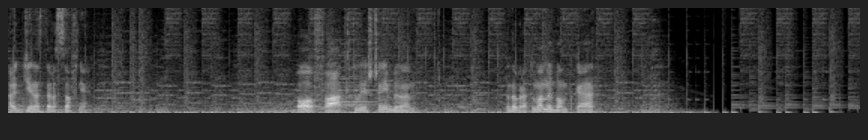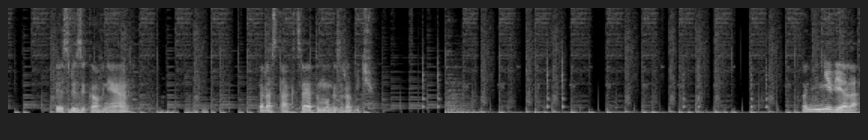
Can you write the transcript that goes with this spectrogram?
Ale gdzie nas teraz cofnie? O, fuck, tu jeszcze nie byłem. No dobra, tu mamy bombkę. Tu jest ryzykownie. Teraz tak, co ja tu mogę zrobić? No niewiele.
